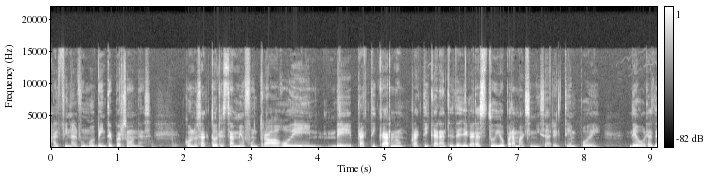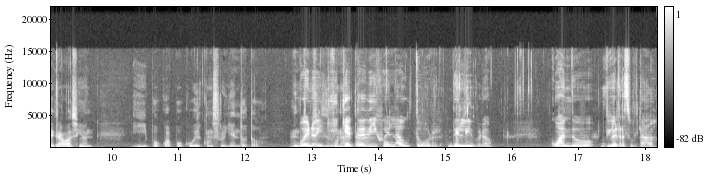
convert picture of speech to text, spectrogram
al final fuimos 20 personas. Con los actores también fue un trabajo de, de practicar, ¿no? Practicar antes de llegar a estudio para maximizar el tiempo de, de horas de grabación y poco a poco ir construyendo todo. Bueno, ¿y, ¿y qué te dijo el autor del libro cuando vio el resultado?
